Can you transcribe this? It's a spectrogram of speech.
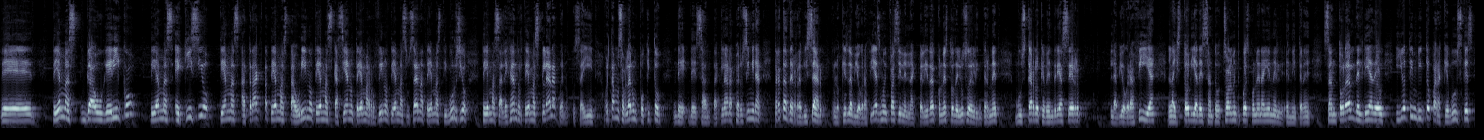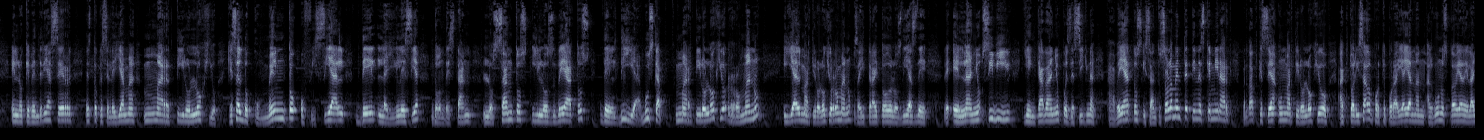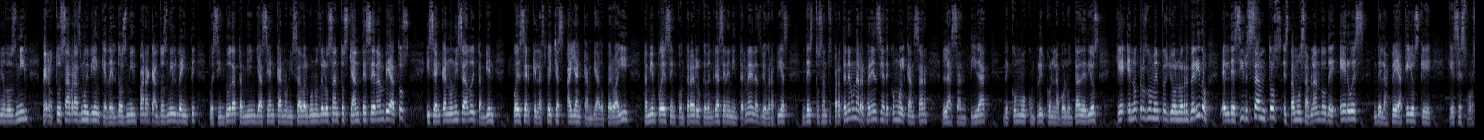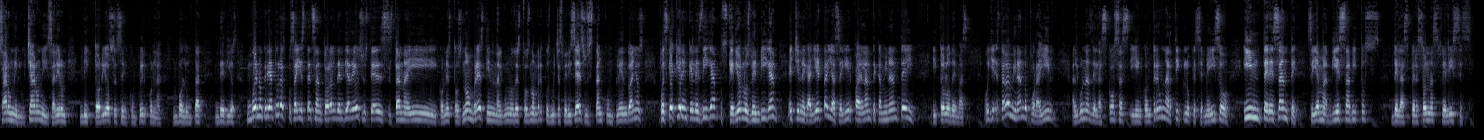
Eh, te llamas Gauguerico, te llamas Equicio, te llamas Atracta, te llamas Taurino, te llamas Casiano, te llamas Rufino, te llamas Susana, te llamas Tiburcio, te llamas Alejandro, te llamas Clara. Bueno, pues ahí, ahorita vamos a hablar un poquito de, de Santa Clara, pero sí, mira, trata de revisar lo que es la biografía. Es muy fácil en la actualidad con esto del uso del Internet buscar lo que vendría a ser la biografía, la historia de Santo. Solamente puedes poner ahí en el internet Santoral del día de hoy. Y yo te invito para que busques en lo que vendría a ser esto que se le llama martirologio, que es el documento oficial de la iglesia donde están los santos y los beatos del día. Busca martirologio romano y ya el martirologio romano, pues ahí trae todos los días de el año civil y en cada año pues designa a beatos y santos. Solamente tienes que mirar, ¿verdad? Que sea un martirologio actualizado porque por ahí hay andan algunos todavía del año 2000, pero tú sabrás muy bien que del 2000 para acá al 2020 pues sin duda también ya se han canonizado algunos de los santos que antes eran beatos y se han canonizado y también puede ser que las fechas hayan cambiado, pero ahí también puedes encontrar lo que vendría a ser en internet las biografías de estos santos para tener una referencia de cómo alcanzar la santidad, de cómo cumplir con la voluntad de Dios, que en otros momentos yo lo he referido. El decir santos, estamos hablando de héroes de la fe, aquellos que que se esforzaron y lucharon y salieron victoriosos en cumplir con la voluntad de Dios. Bueno, criaturas, pues ahí está el santoral del día de hoy. Si ustedes están ahí con estos nombres, tienen alguno de estos nombres, pues muchas felicidades. Si están cumpliendo años, pues ¿qué quieren que les diga? Pues que Dios los bendiga, échenle galleta y a seguir para adelante caminante y, y todo lo demás. Oye, estaba mirando por ahí algunas de las cosas y encontré un artículo que se me hizo interesante. Se llama 10 hábitos de las personas felices.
